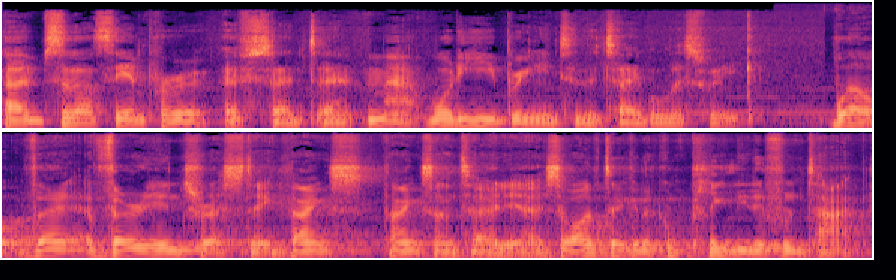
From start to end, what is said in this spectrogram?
Um, so that's the Emperor of Scent. Uh, Matt, what are you bringing to the table this week? Well, very very interesting. Thanks, thanks, Antonio. So I've taken a completely different tack,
